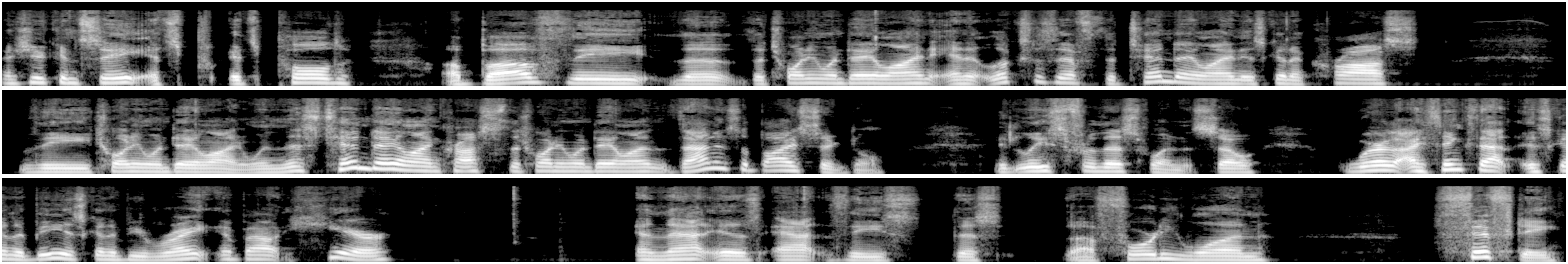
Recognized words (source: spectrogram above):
as you can see, it's it's pulled above the the the 21 day line, and it looks as if the 10 day line is going to cross the 21 day line. When this 10 day line crosses the 21 day line, that is a buy signal, at least for this one. So where I think that is going to be is going to be right about here. and that is at these this uh, 4150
